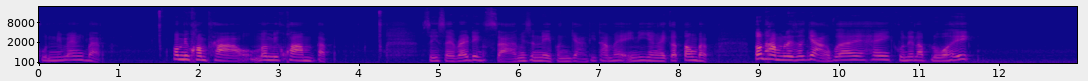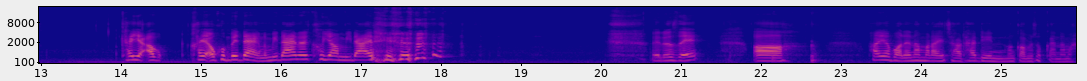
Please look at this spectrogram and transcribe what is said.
คุณนี่แม่งแบบ มันมีความพราว มันมีความแบบสีใสไร้เดียงสา มีเสน่ห์บางอย่างที่ทำให้ไอ้นี่ยังไงก็ต้องแบบ ต้องทำอะไรสักอย่างเพื่อให้ให้คุณได้รับรู้ว่าเฮ้ยใครอย่าเอาใครอย่าเอาคุณไปแดกนะไม่ได้นะเขายอมไม่ได้เลย เดี๋ยวดูสิเอ่อไพ่ยาบอกแนะนำอะไรชาวท่าดินมังกรประสบการณ์นะมา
